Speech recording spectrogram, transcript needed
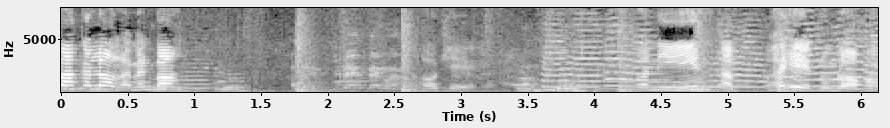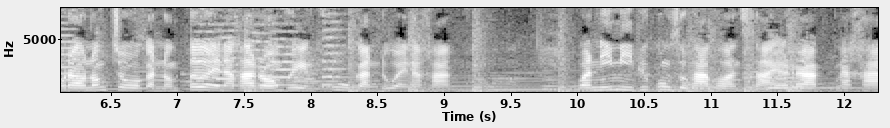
บักกันลองเหรอแม่นบ่โอเค วันนี้พระเอกหนุ่มหล่อของเราน้องโจกับน้องเต้ยนะคะ ร้องเพลงคู่กันด้วยนะคะ วันนี้มีพี่กุ้งสุภาพรสายรักนะคะ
